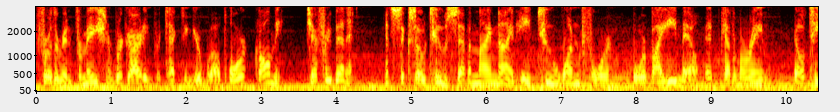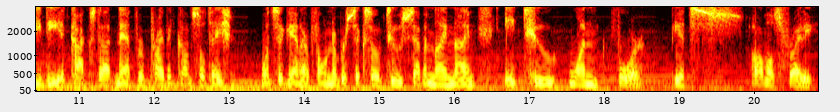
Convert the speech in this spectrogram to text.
further information regarding protecting your wealth. Or call me, Jeffrey Bennett, at 602 799 8214, or by email at kettlemoraine, ltd at cox.net for private consultation. Once again, our phone number 602-799-8214. It's almost Friday.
